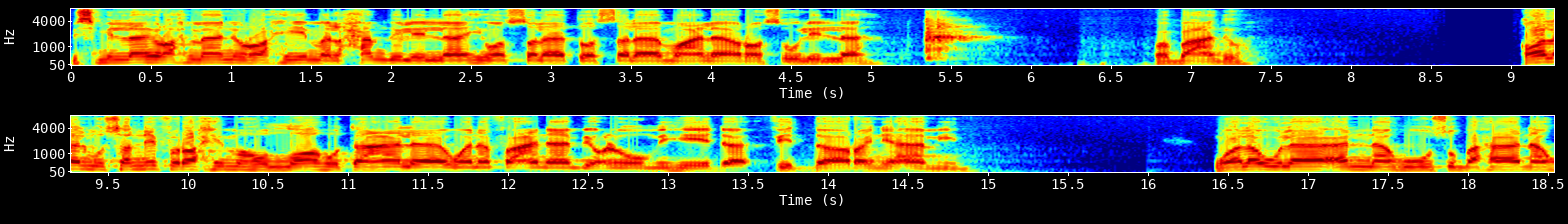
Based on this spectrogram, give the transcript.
بسم الله الرحمن الرحيم الحمد لله والصلاة والسلام على رسول الله وبعد قال المصنف رحمه الله تعالى ونفعنا بعلومه دا- في الدارين آمين ولولا أنه سبحانه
